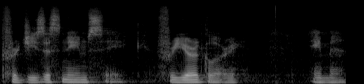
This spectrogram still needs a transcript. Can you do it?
For Jesus' name's sake, for your glory. Amen.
